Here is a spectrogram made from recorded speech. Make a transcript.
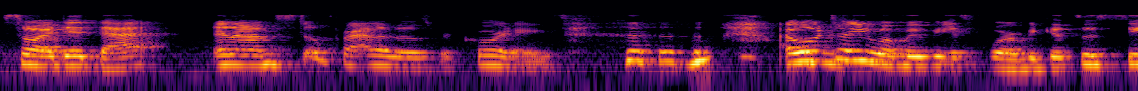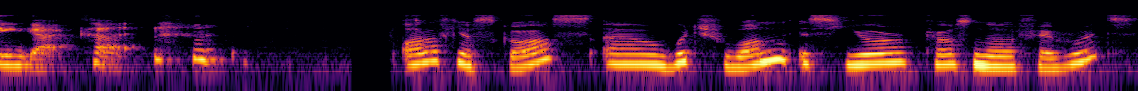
so I did that, and I'm still proud of those recordings. I won't tell you what movie it's for because this scene got cut. All of your scores, uh, which one is your personal favorite?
